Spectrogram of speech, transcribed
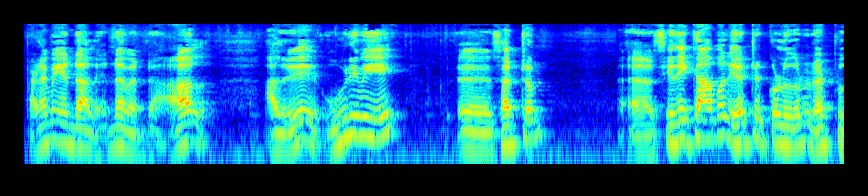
பழமை என்றால் என்னவென்றால் அது உரிமையை சற்றும் சிதைக்காமல் ஏற்றுக்கொள்ளுகிற நட்பு.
